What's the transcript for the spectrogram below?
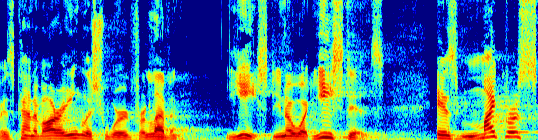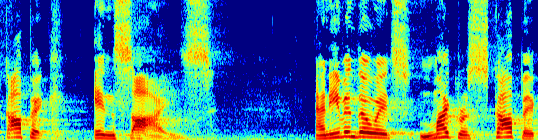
is kind of our English word for leaven. Yeast. You know what yeast is? Is microscopic in size. And even though it's microscopic,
